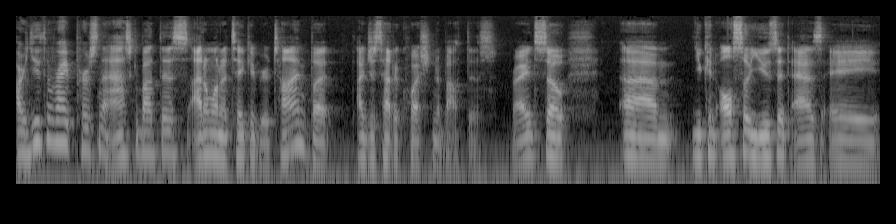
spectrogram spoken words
are you the right person to ask about this? I don't want to take up your time, but I just had a question about this, right? So um, you can also use it as a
